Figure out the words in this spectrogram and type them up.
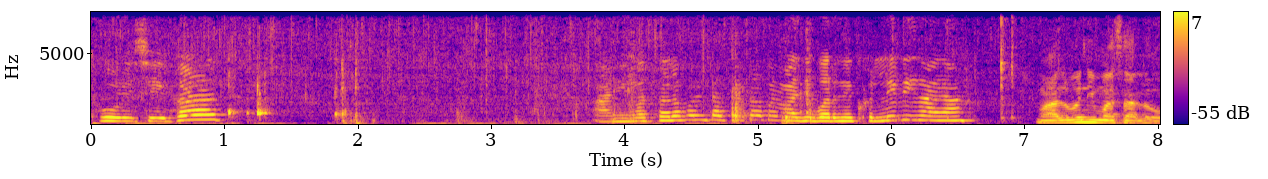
थोडीशी हळद. आणि मसाला पण टाकायचा पण माझी बरणी खुललेली नाही मालवणी मसालो.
